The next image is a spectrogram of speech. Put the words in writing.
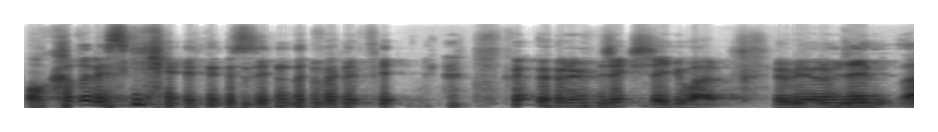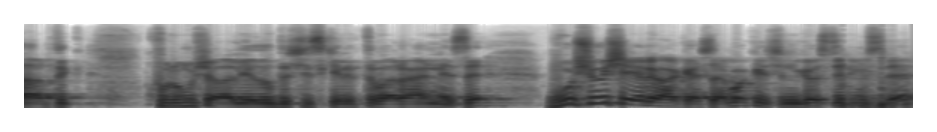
o kadar eski ki üzerinde böyle bir örümcek şeyi var. Ve bir örümceğin artık kurumuş hali ya da dış iskeleti var her neyse. Bu şu işe yarıyor arkadaşlar. Bakın şimdi göstereyim size.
